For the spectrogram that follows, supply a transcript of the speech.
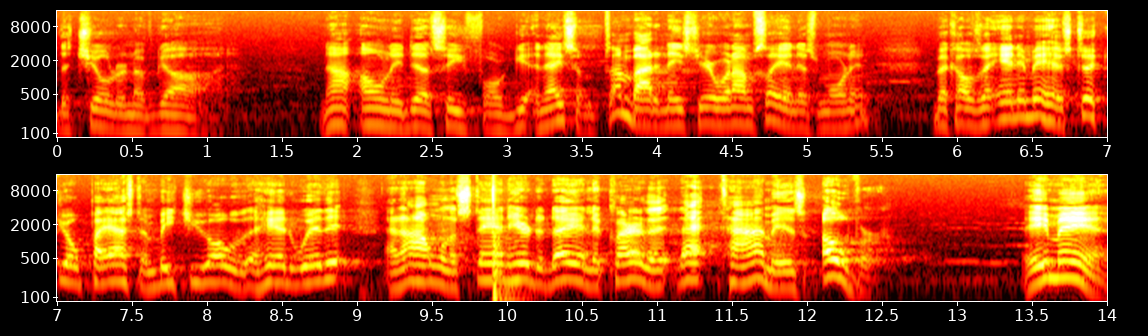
the children of God not only does he forget, and somebody needs to hear what I'm saying this morning, because the enemy has took your past and beat you over the head with it, and I want to stand here today and declare that that time is over. Amen.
